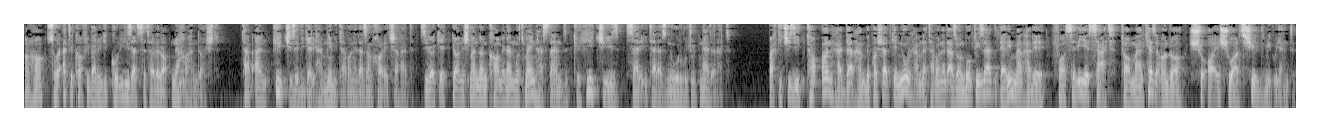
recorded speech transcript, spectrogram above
آنها سرعت کافی برای گریز از ستاره را نخواهند داشت. طبعا هیچ چیز دیگری هم نمی‌تواند از آن خارج شود زیرا که دانشمندان کاملا مطمئن هستند که هیچ چیز سریعتر از نور وجود ندارد وقتی چیزی تا آن حد در هم بپاشد که نور هم نتواند از آن بگریزد در این مرحله فاصله سطح تا مرکز آن را شعاع شوارتشیلد می‌گویند.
